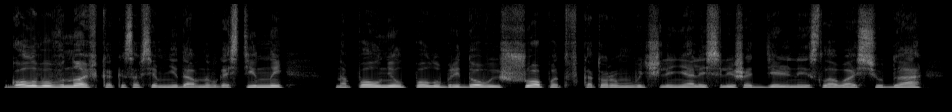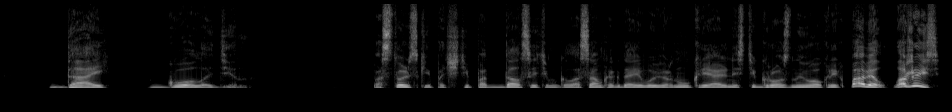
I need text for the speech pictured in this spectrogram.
Голову вновь, как и совсем недавно в гостиной, наполнил полубредовый шепот, в котором вычленялись лишь отдельные слова «сюда», «дай», «голоден». Постольский почти поддался этим голосам, когда его вернул к реальности грозный окрик «Павел, ложись!»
